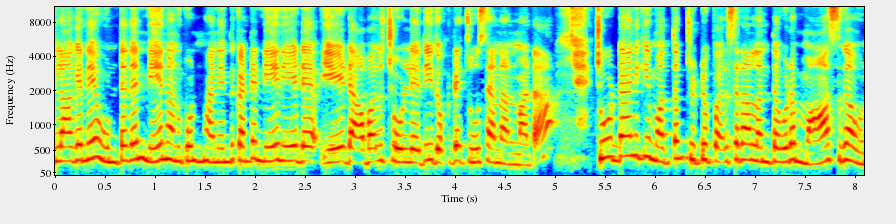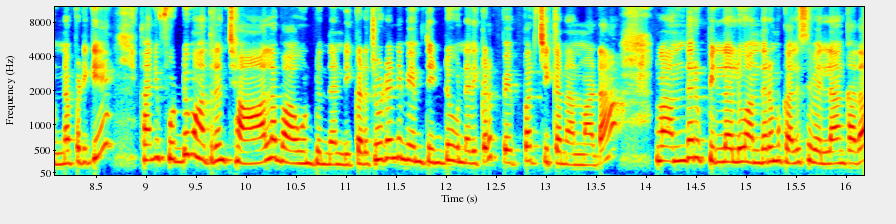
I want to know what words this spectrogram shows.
ఇలాగనే ఉంటుందని నేను అనుకుంటున్నాను. ఎందుకంటే నేను ఏ ఏ డాబాలు చూడలేదు. ఇది ఒకటే చూశాను అనమాట చూడడానికి మొత్తం చుట్టూ పరిసరాలంతా కూడా మాస్గా ఉన్నప్పటికీ కానీ ఫుడ్ మాత్రం చాలా బాగుంటుందండి. ఇక్కడ చూడండి మేము తింటూ ఉన్నది ఇక్కడ పెప్పర్ చికెన్ అనమాట అందరూ పిల్లలు అందరం కలిసి వెళ్ళాం కదా.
